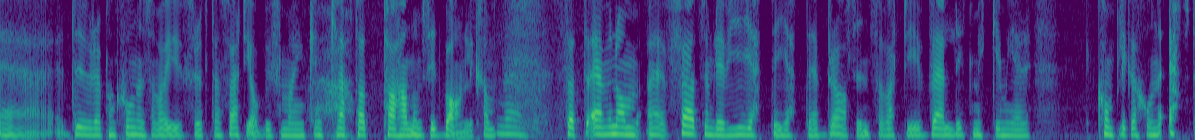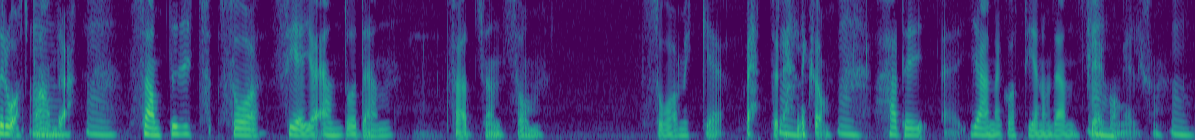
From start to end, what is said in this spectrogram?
eh, durapunktionen som var ju fruktansvärt jobbig för man kan knappt ta, ta hand om sitt barn. Liksom. Nej. Så att även om eh, födseln blev jätte, jättebra fint så var det ju väldigt mycket mer komplikationer efteråt på andra. Mm. Samtidigt så ser jag ändå den födseln som så mycket bättre. Mm. Liksom. Mm. Hade eh, gärna gått igenom den flera Mm. gånger. Liksom. Mm.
